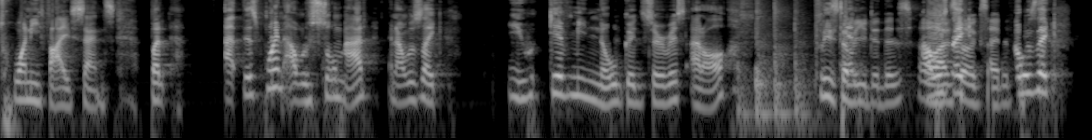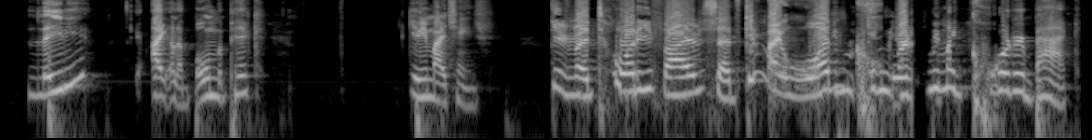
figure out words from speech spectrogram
25 cents. But at this point i was so mad and i was like you give me no good service at all Please tell and me you did this. I Oh, was I'm so excited. i was like lady i got a bone the pick give me my change Give me my 25 cents. Give me my one give me- quarter. give me my quarter back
